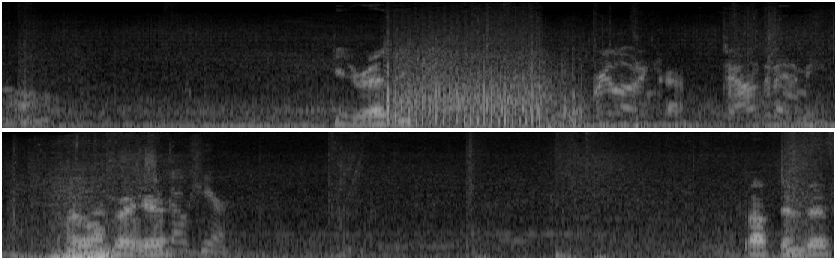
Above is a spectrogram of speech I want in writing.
Oh. He's rezzing. Reloading. Downed an enemy. Another one's right here. go here. Popped in this.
